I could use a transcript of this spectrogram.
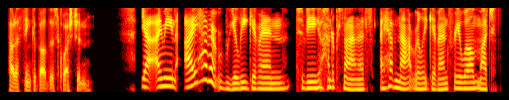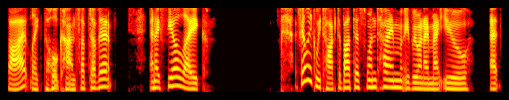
how to think about this question. Yeah, I mean, I haven't really given, to be 100% honest, I have not really given free will much thought, like the whole concept of it. And I feel like, I feel like we talked about this one time, maybe when I met you at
